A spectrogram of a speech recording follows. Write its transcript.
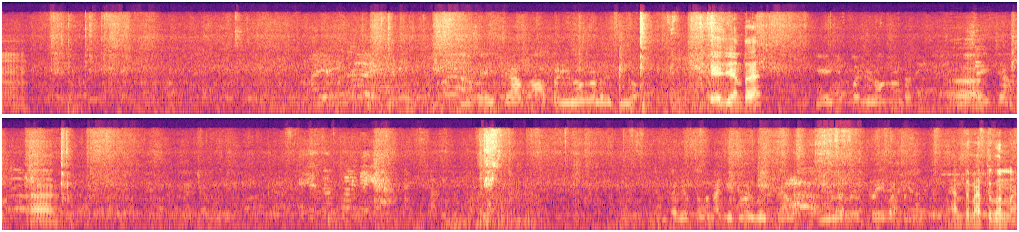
ఈ చేప పన్నెండు కిలో. కేజీ ఎంత? కేజీ పన్నెండు ఉంటుంది. చేప. ఎంత మెత్తకున్నా ఉంటుంది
